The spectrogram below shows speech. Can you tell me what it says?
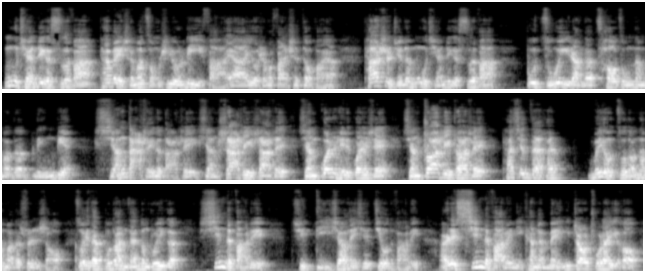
目前这个司法，他为什么总是又立法呀，又什么反渗透法呀？他是觉得目前这个司法不足以让他操纵那么的灵便，想打谁就打谁，想杀谁杀谁，想关谁就关谁，想抓谁抓谁。他现在还没有做到那么的顺手，所以他不断在弄出一个新的法律去抵消那些旧的法律。而这新的法律，你看看每一招出来以后，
